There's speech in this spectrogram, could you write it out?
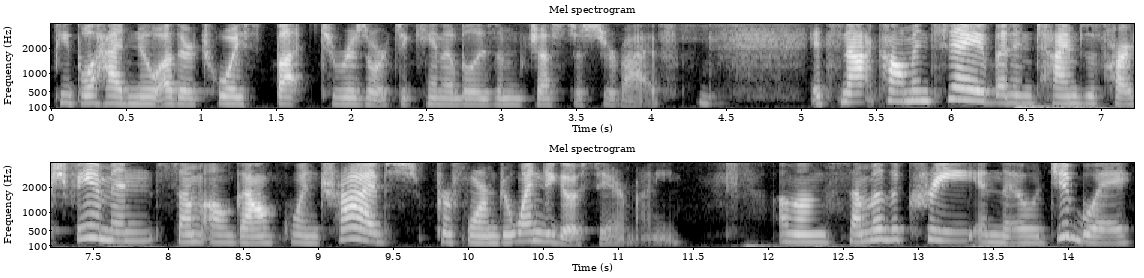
people had no other choice but to resort to cannibalism just to survive. Hmm. It's not common today, but in times of harsh famine, some Algonquin tribes performed a Wendigo ceremony. Among some of the Cree and the Ojibwe,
